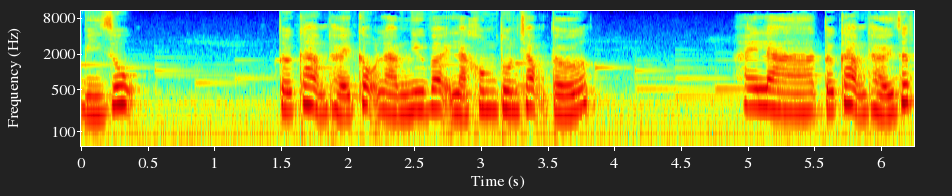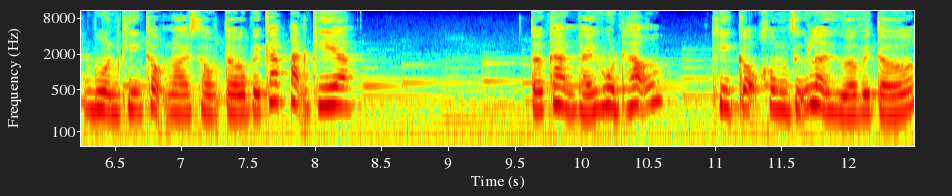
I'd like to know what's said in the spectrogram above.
ví dụ, tớ cảm thấy cậu làm như vậy là không tôn trọng tớ. Hay là, tớ cảm thấy rất buồn khi cậu nói xấu tớ với các bạn kia. Tớ cảm thấy hụt hẫng khi cậu không giữ lời hứa với tớ.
